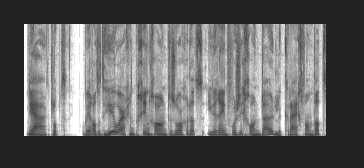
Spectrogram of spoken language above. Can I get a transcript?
Ja, klopt. Ik probeer altijd heel erg in het begin gewoon te zorgen dat iedereen voor zich gewoon duidelijk krijgt van wat,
